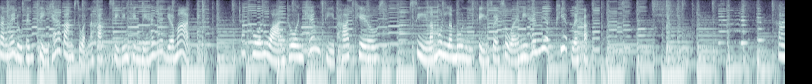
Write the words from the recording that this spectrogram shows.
กันให้ดูเป็นสีแค่บางส่วนนะคะ สีจริงๆมีให้เลือกเยอะมาก นหวานโทนเข้มสีพาสเทลสีละมุนละมุนสีสวยๆ มีให้เลือกเพียบเลยค่ะ การ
